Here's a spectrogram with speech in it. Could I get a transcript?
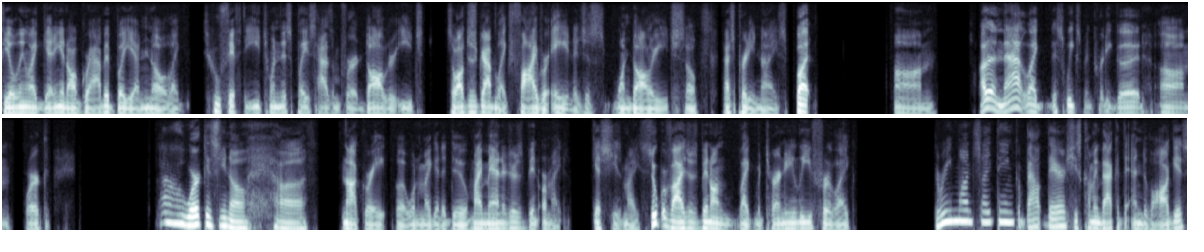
feeling like getting it, I'll grab it. But yeah, no, like two fifty each when this place has them for a dollar each. So I'll just grab like five or eight and it's just one dollar each. So that's pretty nice. But um other than that, like this week's been pretty good. Um work. Uh, work is, you know, uh not great, but what am I gonna do? My manager's been or my guess she's my supervisor's been on like maternity leave for like three months, I think, about there. She's coming back at the end of August,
